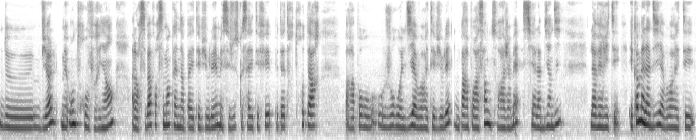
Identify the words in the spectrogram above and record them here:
de viol, mais on ne trouve rien. Alors c'est pas forcément qu'elle n'a pas été violée, mais c'est juste que ça a été fait peut-être trop tard par rapport au, au jour où elle dit avoir été violée. Donc par rapport à ça, on ne saura jamais si elle a bien dit la vérité. Et comme elle a dit avoir été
